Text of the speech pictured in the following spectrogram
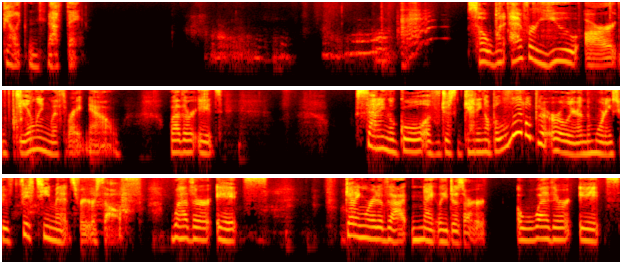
feel like nothing. So, whatever you are dealing with right now, whether it's setting a goal of just getting up a little bit earlier in the morning so you have 15 minutes for yourself, whether it's getting rid of that nightly dessert, whether it's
